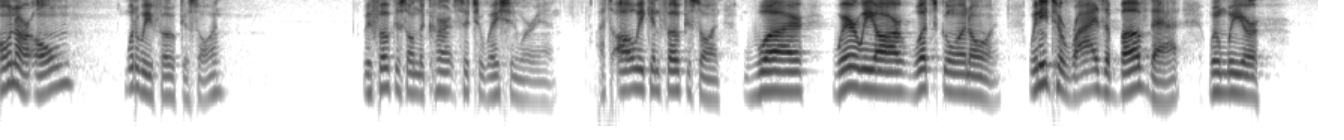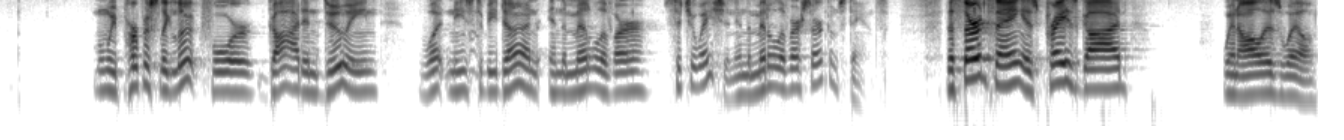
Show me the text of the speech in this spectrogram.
On our own, what do we focus on? We focus on the current situation we're in. That's all we can focus on. Where, where we are, what's going on. We need to rise above that when we are when we purposely look for God in doing what needs to be done in the middle of our situation, in the middle of our circumstance. The third thing is praise God when all is well.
